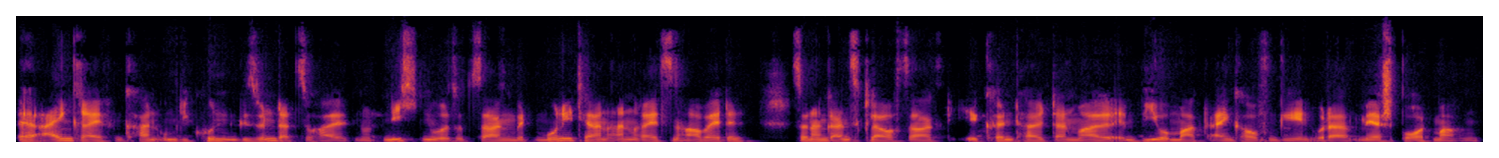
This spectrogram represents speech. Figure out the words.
äh, eingreifen kann, um die Kunden gesünder zu halten und nicht nur sozusagen mit monetären Anreizen arbeitet, sondern ganz klar auch sagt, ihr könnt halt dann mal im Biomarkt einkaufen gehen oder mehr Sport machen.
